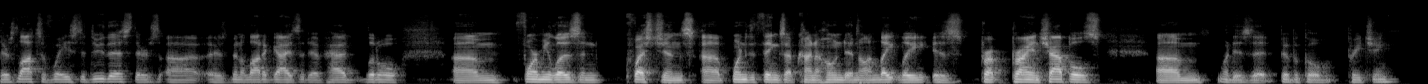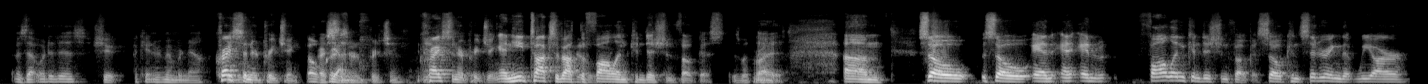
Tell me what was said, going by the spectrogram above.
there's lots of ways to do this. There's uh, there's been a lot of guys that have had little um, formulas and questions. Uh, one of the things I've kind of honed in on lately is Brian Chapell's um, what is it? Biblical preaching. Is that what it is? Shoot, I can't remember now. Christ-centered preaching. Oh, Christ-centered preaching. Christ-centered preaching, and he talks about the fallen condition focus is what that right. is. Um, so, so, and, and and fallen condition focus. So, considering that we are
